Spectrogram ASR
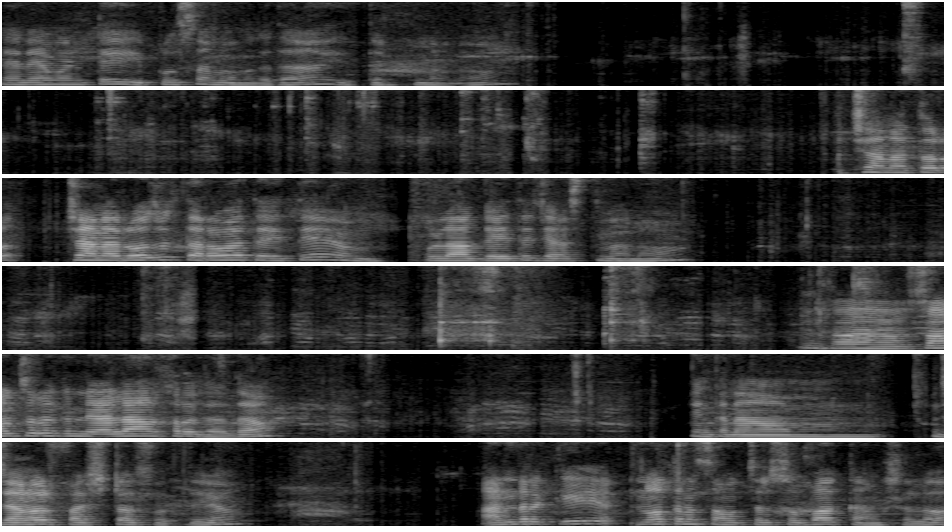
నేనేమంటే ఈ పులుసన్నం ఉంది కదా ఇది తింటున్నాను. చాలా త్వర చాలా రోజుల తర్వాత అయితే వ్లాగ్ అయితే చేస్తున్నాను. ఇంకా సంవత్సరానికి నెల ఆఖరు కదా. ఇంకా నా జనవరి ఫస్ట్ వస్తుంది. అందరికీ నూతన సంవత్సర శుభాకాంక్షలు.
